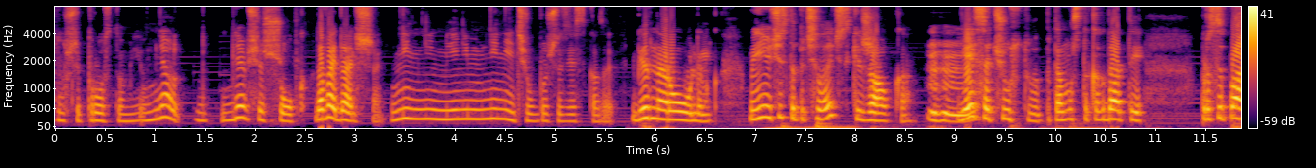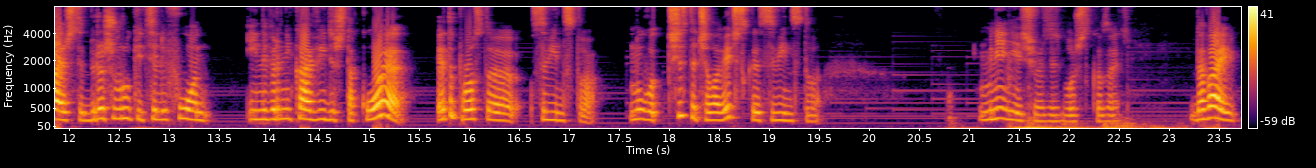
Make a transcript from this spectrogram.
Слушай, просто мне- у меня, у меня вообще шок. Давай дальше. Не- не- не- не- Мне нечего больше здесь сказать. Бедная Роулинг. Мне ее чисто по-человечески жалко. Мгм. Я ей сочувствую, потому что когда ты просыпаешься, берешь в руки телефон и наверняка видишь такое, это просто свинство. Ну вот чисто человеческое свинство. Мне нечего здесь больше сказать. Давай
